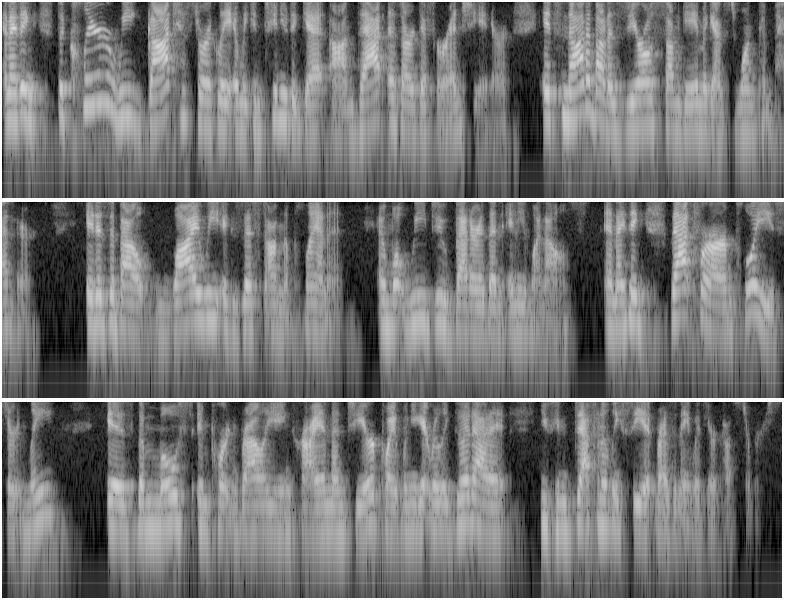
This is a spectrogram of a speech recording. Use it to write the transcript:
And I think the clearer we got historically and we continue to get on that as our differentiator, it's not about a zero sum game against one competitor. It is about why we exist on the planet and what we do better than anyone else. And I think that for our employees, certainly, is the most important rallying cry. And then to your point, when you get really good at it, you can definitely see it resonate with your customers.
